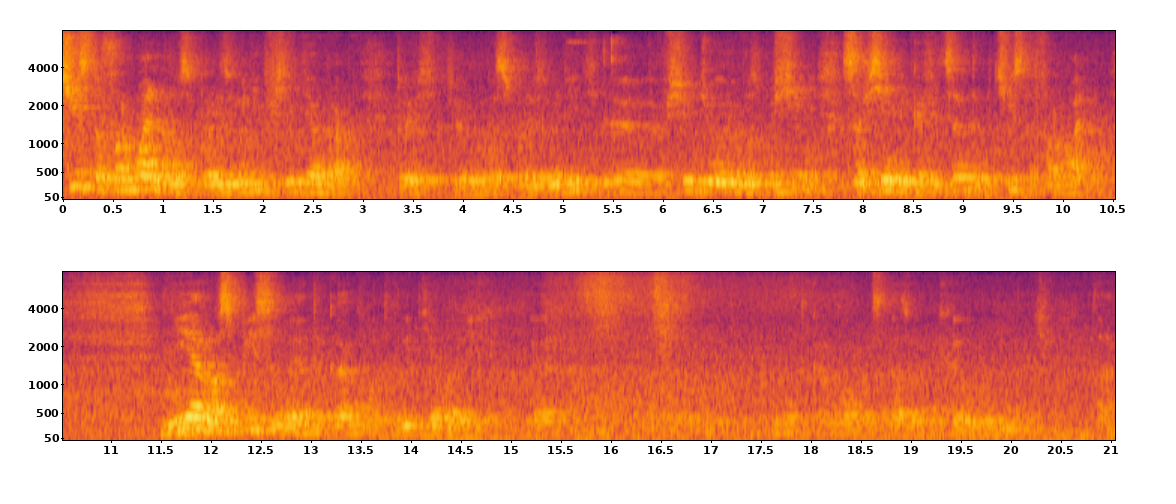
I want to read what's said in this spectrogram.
чисто формально воспроизводить все диаграммы, то есть э, воспроизводить э, всю теорию возмущений со всеми коэффициентами чисто формально, не расписывая это, как вот вы делали в, вот как вам рассказывает Михаил Владимирович. Так.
